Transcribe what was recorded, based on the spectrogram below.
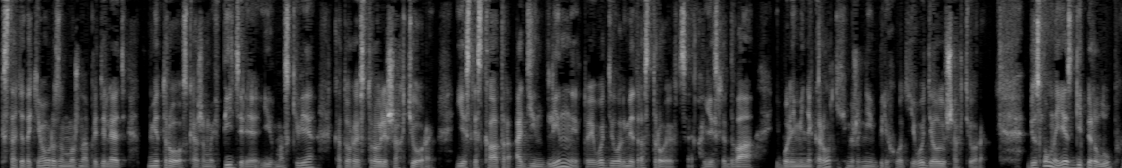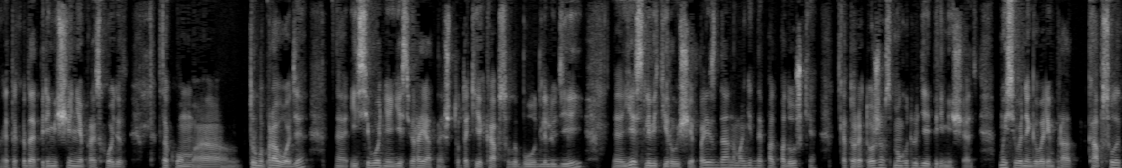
Кстати, таким образом можно определять метро, скажем, и в Питере, и в Москве, которые строили шахтеры. Если эскалатор один длинный, то его делали метростроевцы, а если два и более-менее коротких, между ними переход, его делают шахтеры. Безусловно, есть гиперлуп, это когда перемещение происходит в таком э, трубопроводе, э, и сегодня есть вероятность, что такие капсулы будут для людей. Э, есть левитирующие поезда на магнитной подподушке, которые тоже смогут людей перемещать. Мы сегодня говорим про капсулы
